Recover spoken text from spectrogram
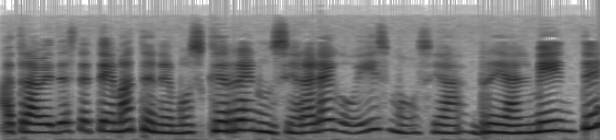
a través de este tema, tenemos que renunciar al egoísmo. O sea, realmente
